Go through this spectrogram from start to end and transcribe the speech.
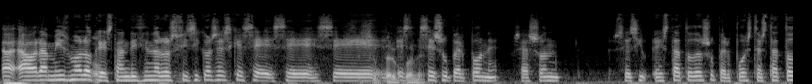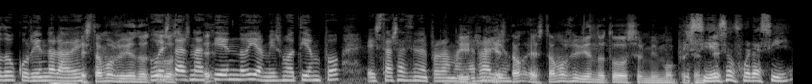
a- Ahora mismo lo No. que están diciendo los físicos es que se, se, se, Se superpone. es- se superpone. O sea, son se si- está todo superpuesto, está todo ocurriendo a la vez. Estamos viviendo Tú todos. estás eh, naciendo y al mismo tiempo estás haciendo el programa y- de y radio. esta- estamos viviendo todos el mismo presente. Si eso fuera así,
